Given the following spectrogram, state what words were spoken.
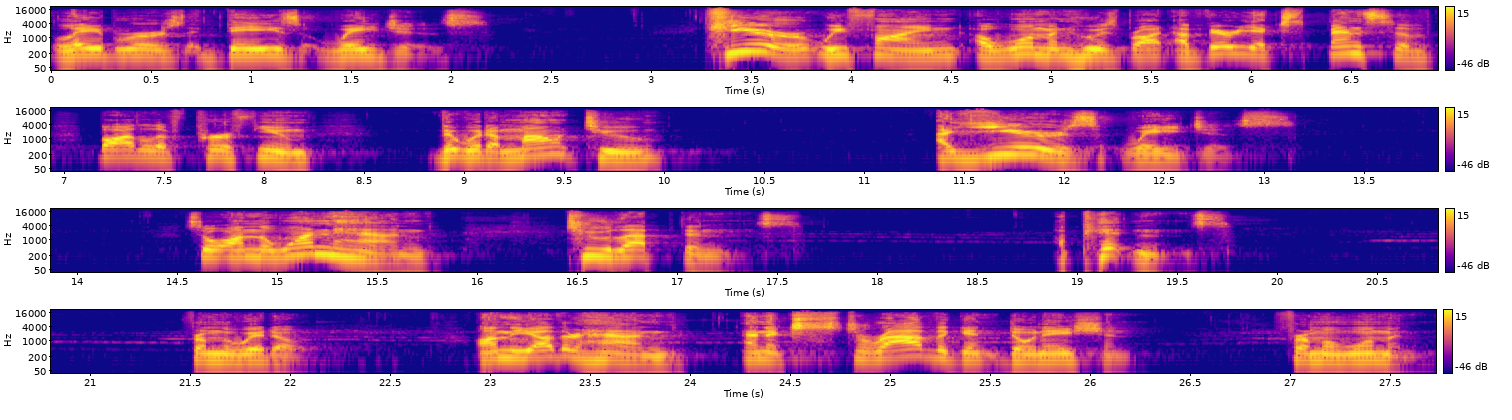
laborer's day's wages, here we find a woman who has brought a very expensive bottle of perfume that would amount to a year's wages. So, on the one hand, two leptons, a pittance from the widow. On the other hand, an extravagant donation from a woman,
